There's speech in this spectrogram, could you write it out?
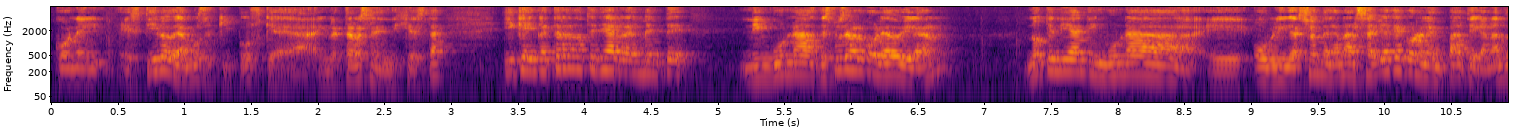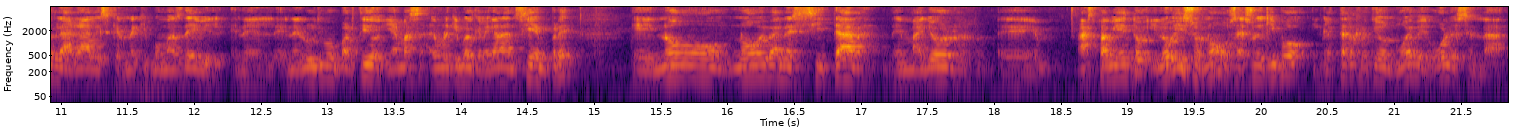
con el estilo de ambos equipos, que a Inglaterra se le indigesta, y que Inglaterra no tenía realmente ninguna, después de haber goleado a Irán, no tenía ninguna eh, obligación de ganar. Sabía que con el empate, ganándole a Gales, que era un equipo más débil en el, en el último partido, y además era un equipo al que le ganan siempre, eh, no, no iba a necesitar de mayor eh, aspaviento, y lo hizo, ¿no? O sea, es un equipo, Inglaterra metió nueve goles en la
